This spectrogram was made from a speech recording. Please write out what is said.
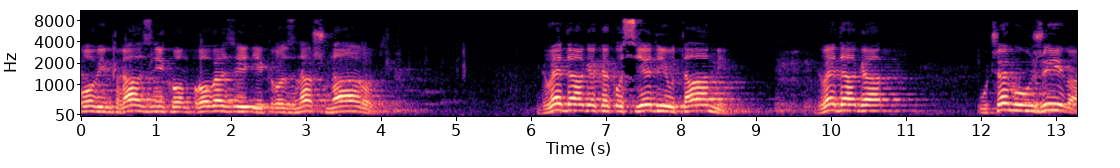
ovim praznikom prolazi i kroz naš narod. Gleda ga kako sjedi u tami, gleda ga u čemu uživa,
